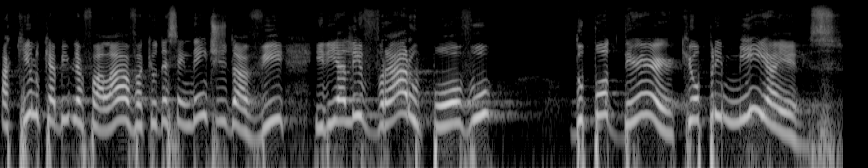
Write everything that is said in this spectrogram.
aquilo que a Bíblia falava, que o descendente de Davi iria livrar o povo do poder que oprimia eles.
